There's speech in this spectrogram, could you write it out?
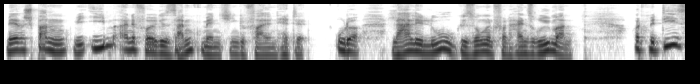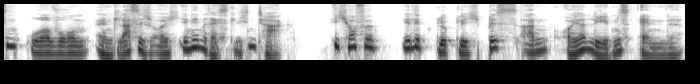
Wäre spannend, wie ihm eine Folge Sandmännchen gefallen hätte. Oder Lalelu, gesungen von Heinz Rühmann. Und mit diesem Ohrwurm entlasse ich euch in den restlichen Tag. Ich hoffe, Ihr lebt glücklich bis an euer Lebensende.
